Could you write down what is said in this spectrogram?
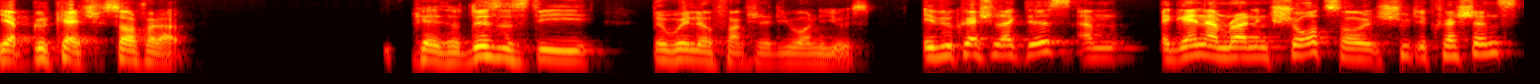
Yeah, good catch. Sorry for that. Okay, so this is the, the window function that you want to use. If you question like this, I'm, again, I'm running short, so shoot your questions.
